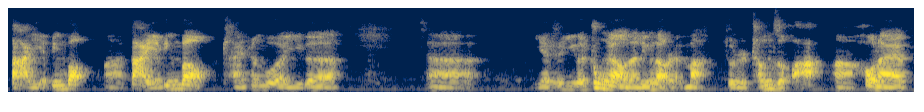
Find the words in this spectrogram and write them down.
大野冰雹啊，大野冰雹产生过一个呃，也是一个重要的领导人吧，就是程子华啊，后来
